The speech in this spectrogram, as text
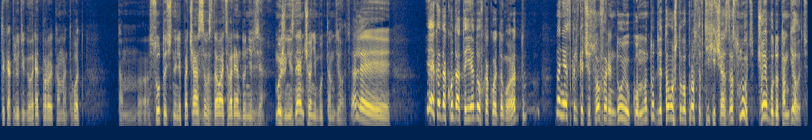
Ты как люди говорят порой там это вот там э, суточно или по часу сдавать в аренду нельзя. Мы же не знаем, что они будут там делать. Алле, я когда куда-то еду в какой-то город, на несколько часов арендую комнату для того, чтобы просто в тихий час заснуть. Что я буду там делать?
